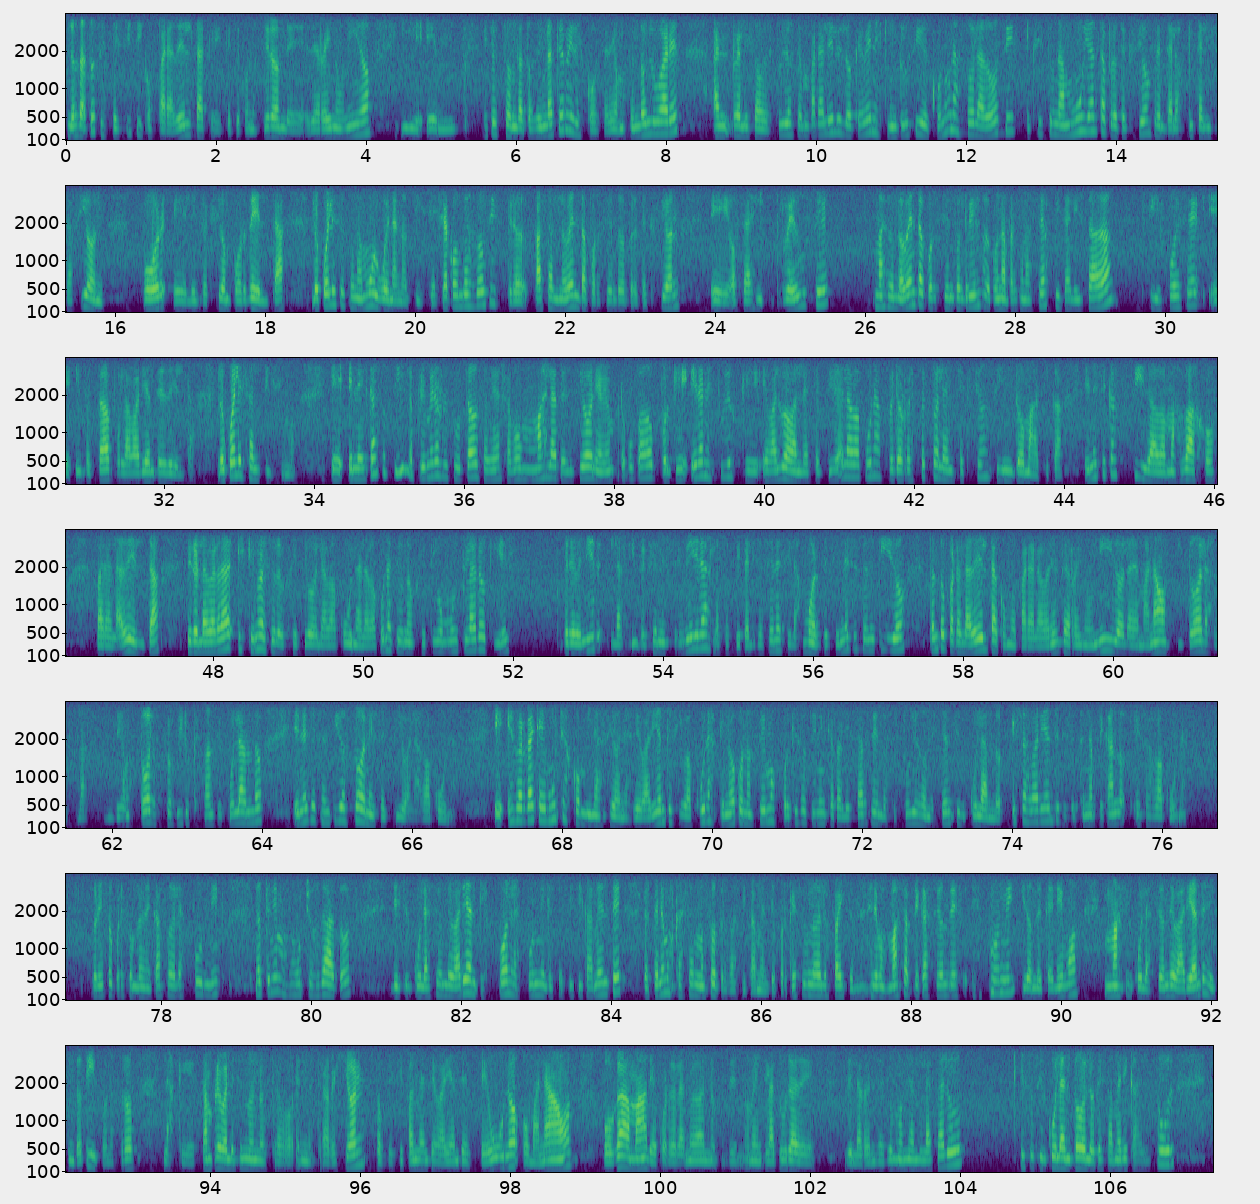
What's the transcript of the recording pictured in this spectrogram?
Los datos específicos para Delta que, se conocieron de, Reino Unido, y em, estos son datos de Inglaterra y de Escocia, digamos, en dos lugares han realizado estudios en paralelo y lo que ven es que inclusive con una sola dosis existe una muy alta protección frente a la hospitalización por eh, la infección por Delta, lo cual es una muy buena noticia. Ya con dos dosis, pero pasa el 90% de protección, eh, o sea, reduce más de un 90% el riesgo de que una persona sea hospitalizada si fuese eh, infectada por la variante Delta, lo cual es altísimo. Eh, en el caso sí, los primeros resultados habían llamado más la atención y habían preocupado porque eran estudios que evaluaban la efectividad de la vacuna, pero respecto a la infección sintomática. En ese caso sí daba más bajo para la Delta, pero la verdad es que no es el objetivo de la vacuna. La vacuna tiene un objetivo muy claro que es prevenir las infecciones severas, las hospitalizaciones y las muertes. Y en ese sentido, tanto para la Delta como para la variante de Reino Unido, la de Manaus y todas las, digamos, todos los virus que están circulando, en ese sentido son efectivas las vacunas. Eh, es verdad que hay muchas combinaciones de variantes y vacunas que no conocemos porque eso tienen que realizarse en los estudios donde estén circulando esas variantes y se estén aplicando esas vacunas. Por eso, por ejemplo, en el caso de la Sputnik, no tenemos muchos datos de circulación de variantes con la Sputnik específicamente, los tenemos que hacer nosotros básicamente, porque es uno de los países donde tenemos más aplicación de Sputnik y donde tenemos más circulación de variantes de distinto tipo. Nosotros las que están prevaleciendo en, nuestro, en nuestra región son principalmente variantes P1 o Manaos o Gamma, de acuerdo a la nueva nomenclatura de, de la Organización Mundial de la Salud. Eso circula en todo lo que es América del Sur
